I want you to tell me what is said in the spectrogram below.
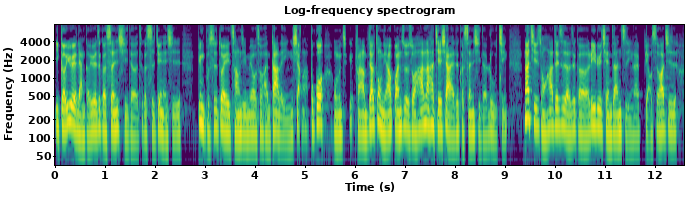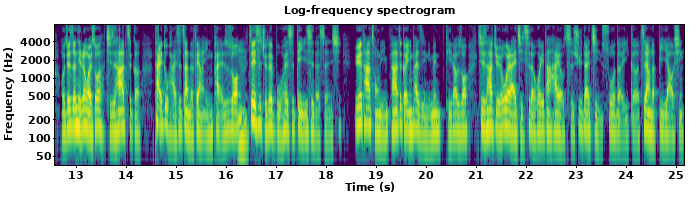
一个月两个月这个升息的这个时间点，其实并不是对长期没有说很大的影响了。不过我们反而比较重点要关注的说，他那他接下来这个升息的路径，那其实从他这次的这个利率前瞻指引来表示的话，其实我觉得整体认为说，其实他这个态度还是站得非常鹰派，就是说这次绝对不会是第一次的升息。因为他从里他这个鹰派指引里面提到说，其实他觉得未来几次的会议，他还有持续在紧缩的一个这样的必要性。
